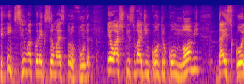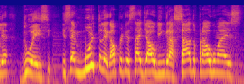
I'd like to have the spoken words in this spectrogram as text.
tem sim uma conexão mais profunda. Eu acho que isso vai de encontro com o nome da escolha do Ace. Isso é muito legal porque sai de algo engraçado para algo mais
